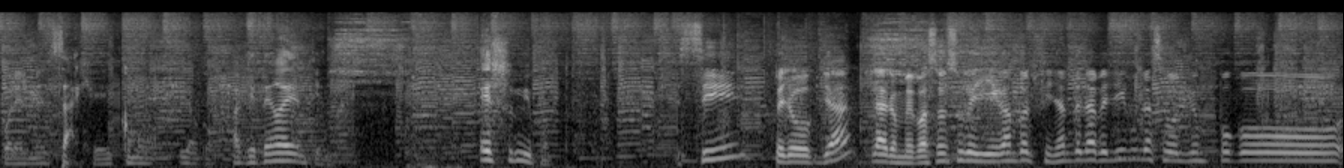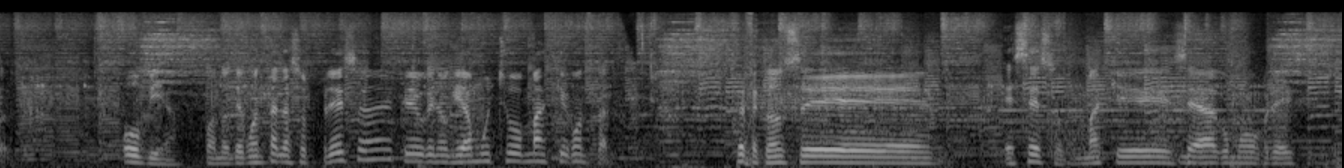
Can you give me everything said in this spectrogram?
por el mensaje. Es como, loco, para que tenga entienda. Eso es mi punto. sí, pero ¿Ya? claro, me pasó eso que llegando al final de la película se volvió un poco obvia. Cuando te cuentan la sorpresa, creo que no queda mucho más que contar. Perfecto. Entonces, es eso, más que sea como predecible.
